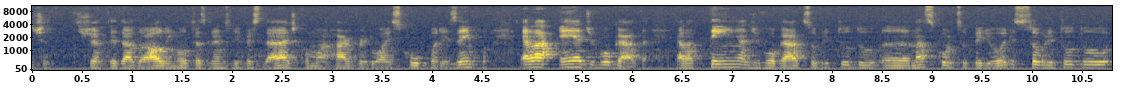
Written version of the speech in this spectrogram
já já ter dado aula em outras grandes universidades, como a Harvard Law School, por exemplo, ela é advogada. Ela tem advogado, sobretudo uh, nas cortes superiores, sobretudo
